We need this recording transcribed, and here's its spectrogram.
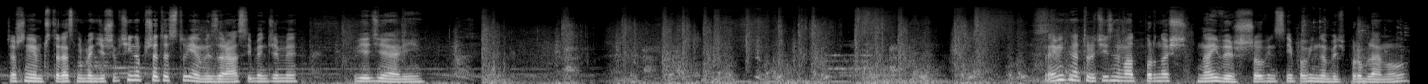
Chociaż nie wiem, czy teraz nie będzie szybciej. No przetestujemy zaraz i będziemy wiedzieli. Zajmik na truciznę ma odporność najwyższą, więc nie powinno być problemu.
